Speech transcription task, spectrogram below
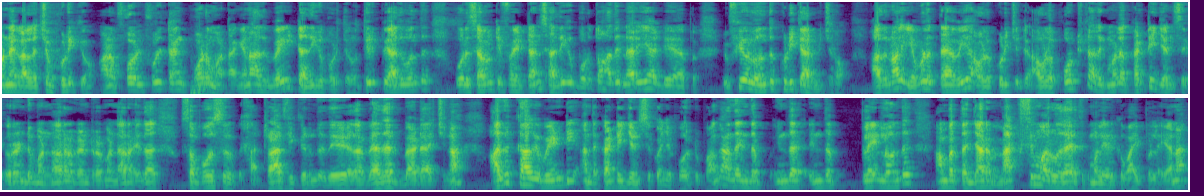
ஒன்னே கால் லட்சம் பிடிக்கும். ஆனா ஃபுல் ஃபுல் டேங்க் போட மாட்டாங்க. ஏன்னா அது வெயிட் அதிகப்படுத்திடும். திருப்பி அது வந்து ஒரு 75 ஃபைவ் டன்ஸ் அதிகப்படுத்தும். அது நிறைய ஃபியூல் வந்து குடிக்க ஆரம்பிச்சிடும் அதனால எவ்வளவு தேவையோ அவளை குடிச்சிட்டு அவளை போட்டுட்டு அதுக்கு மேல கண்டிஜென்சி ரெண்டு மணி நேரம் ரெண்டரை மணி நேரம். ஏதாவது சப்போஸ் டிராஃபிக் இருந்தது ஏதாவது வெதர் பேட் ஆச்சுன்னா அதுக்காக வேண்டி அந்த கண்டிஜென்சி கொஞ்சம் போட்டுப்பாங்க அந்த இந்த இந்த இந்த பிளேன்ல வந்து ஐம்பத்தஞ்சாயிரம் மேக்ஸிமம் அறுபதாயிரத்துக்கு மேலே இருக்க வாய்ப்பு இல்லை. ஏன்னா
